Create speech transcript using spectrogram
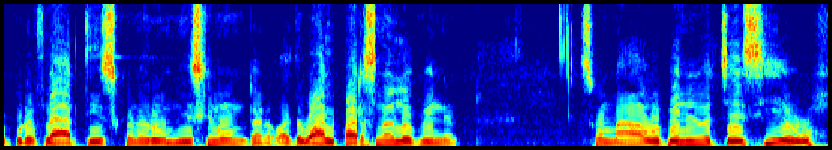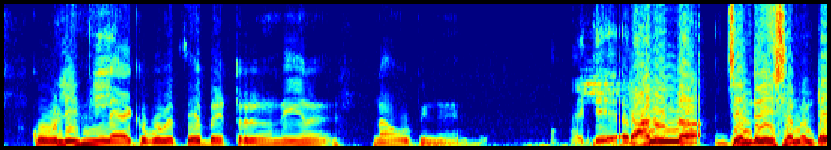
ఇప్పుడు ఫ్లాట్ తీసుకుని రూమ్ తీసుకుని ఉంటారు. అది వాళ్ళ పర్సనల్ ఒపీనియన్ సో నా ఒపీనియన్ వచ్చేసి కో లివింగ్ లేకపోతే బెటర్ అని నా ఒపీనియన్ అయితే రానున్న జనరేషన్ అంటే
